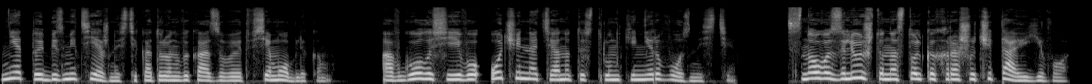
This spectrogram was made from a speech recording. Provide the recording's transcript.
нет той безмятежности, которую он выказывает всем обликом, а в голосе его очень натянуты струнки нервозности. Снова злюсь, что настолько хорошо читаю его.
